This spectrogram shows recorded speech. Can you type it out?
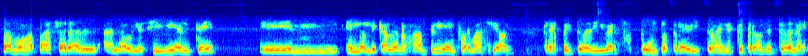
Vamos a pasar al, al audio siguiente, en donde Carla nos amplía información respecto de diversos puntos previstos en este proyecto de ley.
